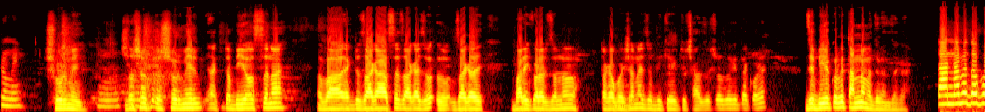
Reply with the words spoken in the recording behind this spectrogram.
সুমি। সুরমি। দর্শক সুরমির একটা বিয়ে হচ্ছে না বা একটু জায়গা আছে জায়গায় জায়গায় বাড়ি করার জন্য টাকা পয়সা নাই যদি কেউ একটু সাহায্য সহযোগিতা করে যে বিয়ে করবে তার নামে দেবেন জায়গা। তার নামে দেবো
